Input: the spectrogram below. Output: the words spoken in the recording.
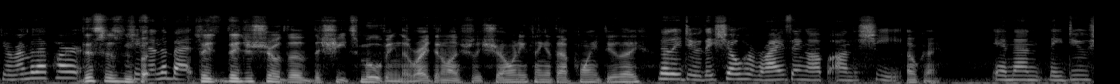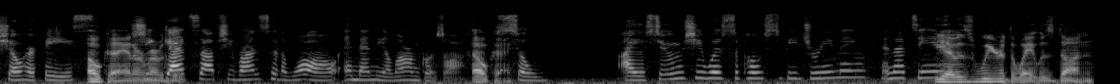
Do you remember that part? This is She's in the bed. They they just show the the sheets moving though, right? They don't actually show anything at that point, do they? No, they do. They show her rising up on the sheet, Okay. And then they do show her face. Okay, I don't she remember. the- gets up, she runs to the wall, and then the alarm goes off. Okay. So, I assume she was supposed to be dreaming in that scene. Yeah, it was weird the way it was done.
